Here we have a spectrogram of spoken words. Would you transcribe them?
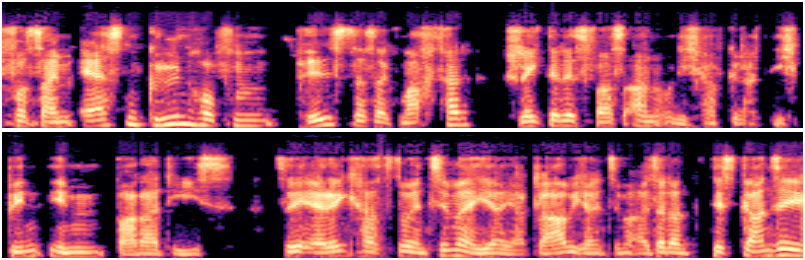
von seinem ersten Grünhopfenpilz, das er gemacht hat, schlägt er das Fass an und ich habe gedacht, ich bin im Paradies so Erik, hast du ein Zimmer hier? Ja, klar habe ich ein Zimmer. Also dann, das Ganze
